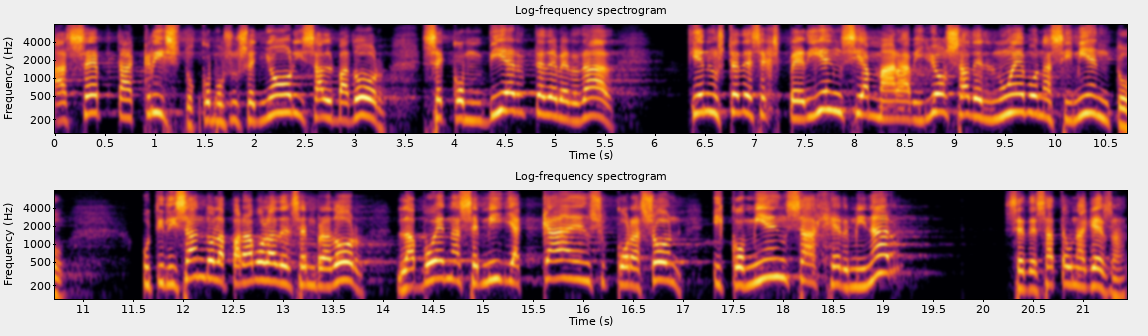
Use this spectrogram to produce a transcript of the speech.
acepta a Cristo como su Señor y Salvador, se convierte de verdad, tiene usted esa experiencia maravillosa del nuevo nacimiento, utilizando la parábola del sembrador, la buena semilla cae en su corazón y comienza a germinar, se desata una guerra,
